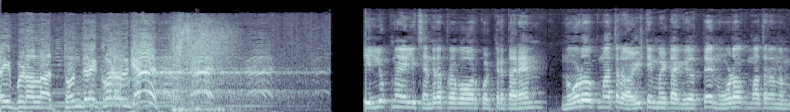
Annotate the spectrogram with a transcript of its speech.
ಕೈ ಬಿಡಲ್ಲ, ತೊಂದ್ರೆ ಕೊಡೋರ್ಗೆ ಈ ಲುಕ್ನ ಇಲ್ಲಿ ಚಂದ್ರಪ್ರಭಾ ಅವ್ರು ಕೊಟ್ಟಿರ್ತಾರೆ. ನೋಡೋಕ್ ಮಾತ್ರ ಅಲ್ಟಿಮೇಟ್ ಆಗಿರುತ್ತೆ. ನೋಡೋಕ್ ಮಾತ್ರ ನಮ್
